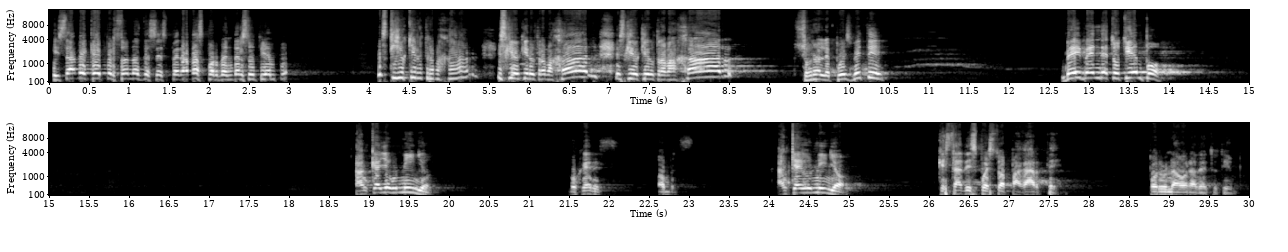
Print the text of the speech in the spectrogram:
¿Y sabe que hay personas desesperadas por vender su tiempo? Es que yo quiero trabajar, es que yo quiero trabajar, es que yo quiero trabajar. Pues órale, pues vete. Ve y vende tu tiempo. Aunque haya un niño, mujeres, hombres, Aunque hay un niño que está dispuesto a pagarte por una hora de tu tiempo.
